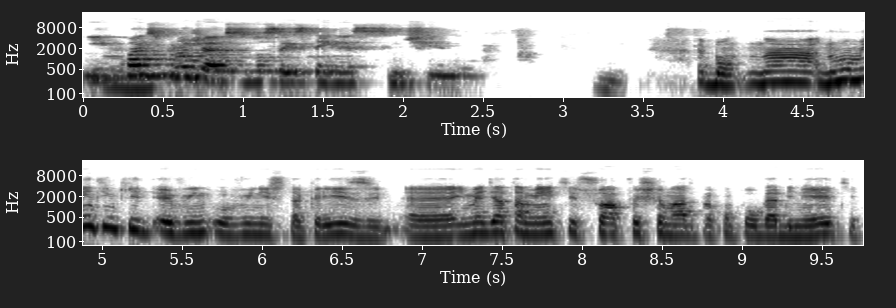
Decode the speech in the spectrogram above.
E uhum. quais projetos vocês têm nesse sentido? É bom, na, no momento em que houve o início da crise, é, imediatamente o SWAP foi chamado para compor o gabinete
